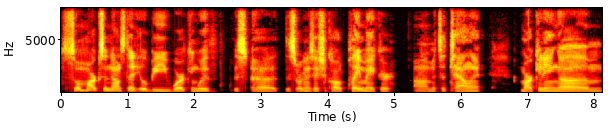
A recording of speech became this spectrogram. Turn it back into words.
so Marks announced that he'll be working with this uh, this organization called Playmaker. Um, it's a talent marketing um,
